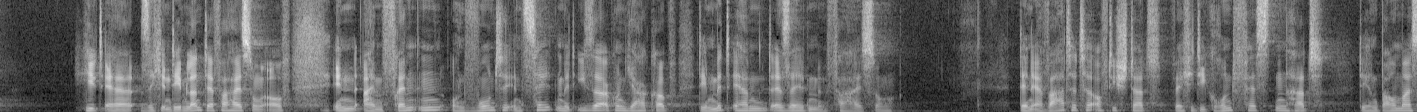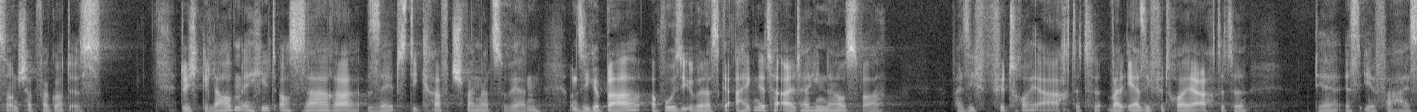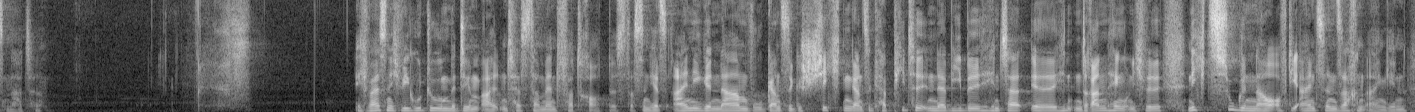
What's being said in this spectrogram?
hielt er sich in dem Land der Verheißung auf, in einem Fremden und wohnte in Zelten mit Isaak und Jakob, den Miterben derselben Verheißung. Denn er wartete auf die Stadt, welche die Grundfesten hat, deren Baumeister und Schöpfer Gott ist. Durch Glauben erhielt auch Sarah selbst die Kraft, schwanger zu werden, und sie gebar, obwohl sie über das geeignete Alter hinaus war, weil, sie für treu erachtete, weil er sie für treu erachtete, der es ihr verheißen hatte. Ich weiß nicht, wie gut du mit dem Alten Testament vertraut bist. Das sind jetzt einige Namen, wo ganze Geschichten, ganze Kapitel in der Bibel hinter, äh, hinten dranhängen und ich will nicht zu genau auf die einzelnen Sachen eingehen.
